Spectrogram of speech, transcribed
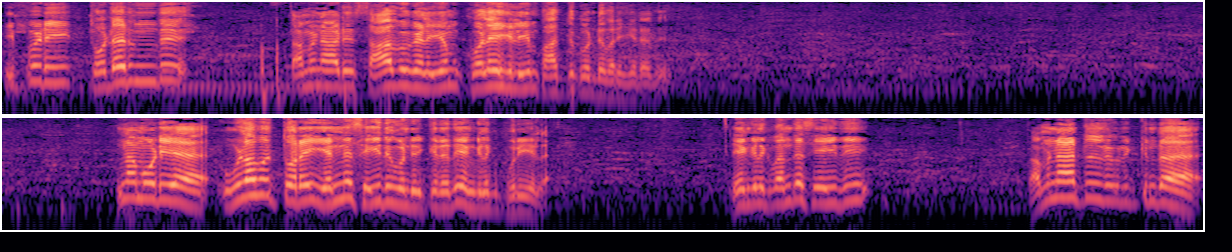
இப்படி தொடர்ந்து தமிழ்நாடு சாவுகளையும் கொலைகளையும் பார்த்துக் கொண்டு வருகிறது. நம்முடைய உளவுத்துறை என்ன செய்து கொண்டிருக்கிறது எங்களுக்கு புரியல. எங்களுக்கு வந்த செய்தி தமிழ்நாட்டில் இருக்கின்ற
